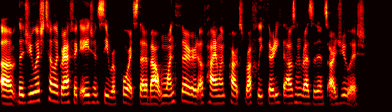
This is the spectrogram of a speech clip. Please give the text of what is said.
Uh, the Jewish Telegraphic Agency reports that about one third of Highland Park's roughly 30,000 residents are Jewish.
